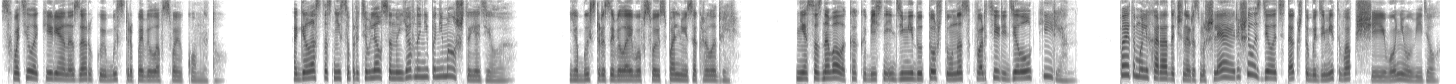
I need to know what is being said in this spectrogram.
схватила Кириана за руку и быстро повела в свою комнату. Агеластас не сопротивлялся, но явно не понимал, что я делаю. Я быстро завела его в свою спальню и закрыла дверь. Не осознавала, как объяснить Демиду то, что у нас в квартире делал Кириан. Поэтому, лихорадочно размышляя, решила сделать так, чтобы Демид вообще его не увидел.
